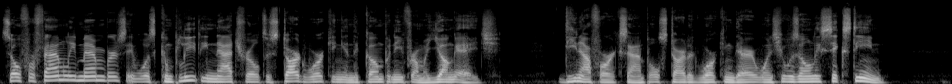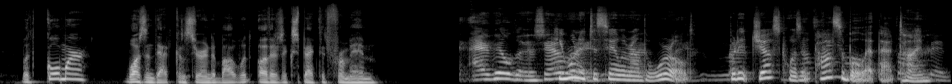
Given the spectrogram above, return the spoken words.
So, for family members, it was completely natural to start working in the company from a young age. Dina, for example, started working there when she was only 16. But Kommer wasn't that concerned about what others expected from him. Hij wilde een He wanted to sail around the world, but it just wasn't possible at that time.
